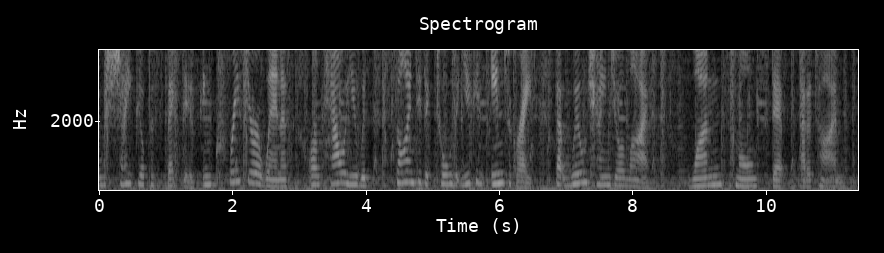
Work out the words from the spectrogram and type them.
will shape your perspective, increase your awareness, or empower you with scientific tools that you can integrate that will change your life one small step at a time.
